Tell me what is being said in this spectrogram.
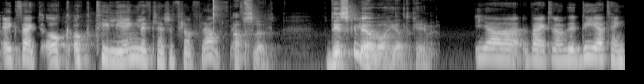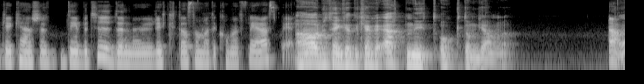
Exakt, och, och tillgängligt kanske framför allt. liksom. absolut. Det skulle jag vara helt okej med. Ja, verkligen. Det är det jag tänker kanske det betyder nu. Det ryktas om att det kommer flera spel. Ja, ah, du tänker att det kanske är ett nytt och de gamla. Ja.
